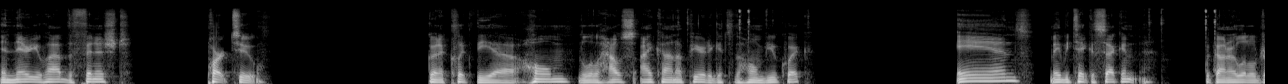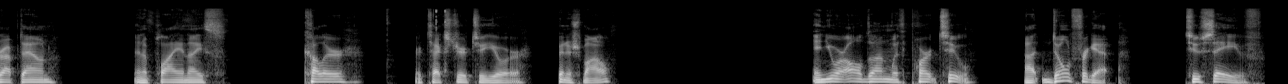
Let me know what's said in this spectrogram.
And there you have the finished part two. I'm Going to click the uh, home, the little house icon up here to get to the home view quick. And maybe take a second, click on our little drop down and apply a nice color or texture to your finished model. And you are all done with part two. Uh, don't forget to save.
